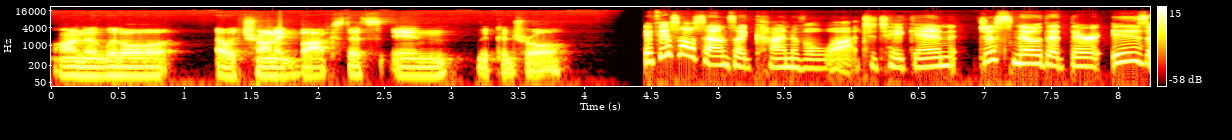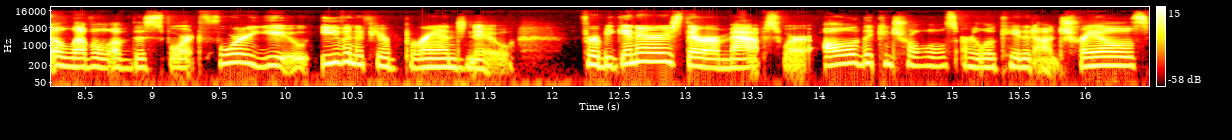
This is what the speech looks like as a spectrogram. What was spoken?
on a little electronic box that's in the control. If this all sounds like kind of a lot to take in, just know that there is a level of this sport for you, even if you're brand new. For beginners, there are maps where all of the controls are located on trails.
